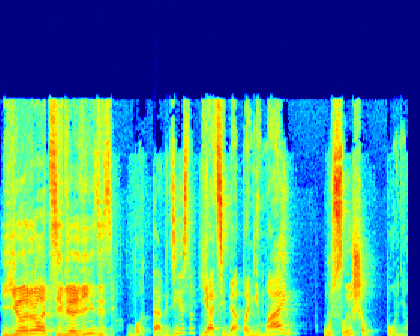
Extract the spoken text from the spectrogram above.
Я рад тебя видеть. Вот так действует. Я тебя понимаю, услышал, понял.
